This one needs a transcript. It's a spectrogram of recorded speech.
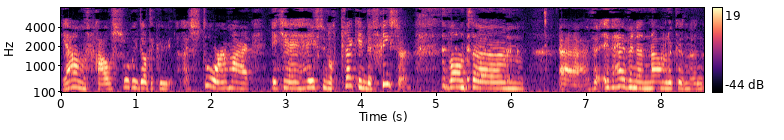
ja, mevrouw, sorry dat ik u stoor, maar ik, eh, heeft u nog plek in de vriezer? Want ehm, eh, we, we hebben een, namelijk een, een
